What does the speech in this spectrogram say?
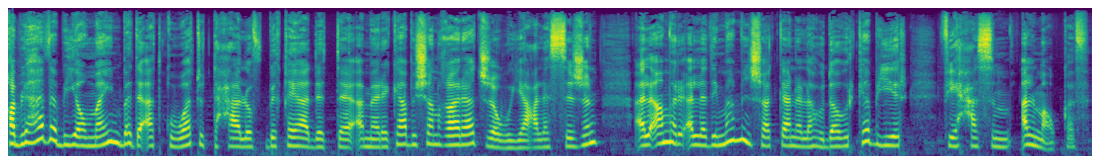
قبل هذا بيومين بدأت قوات التحالف بقيادة أمريكا بشنغارات جوية على السجن الأمر الذي ما من شك كان له دور كبير في حسم الموقف.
